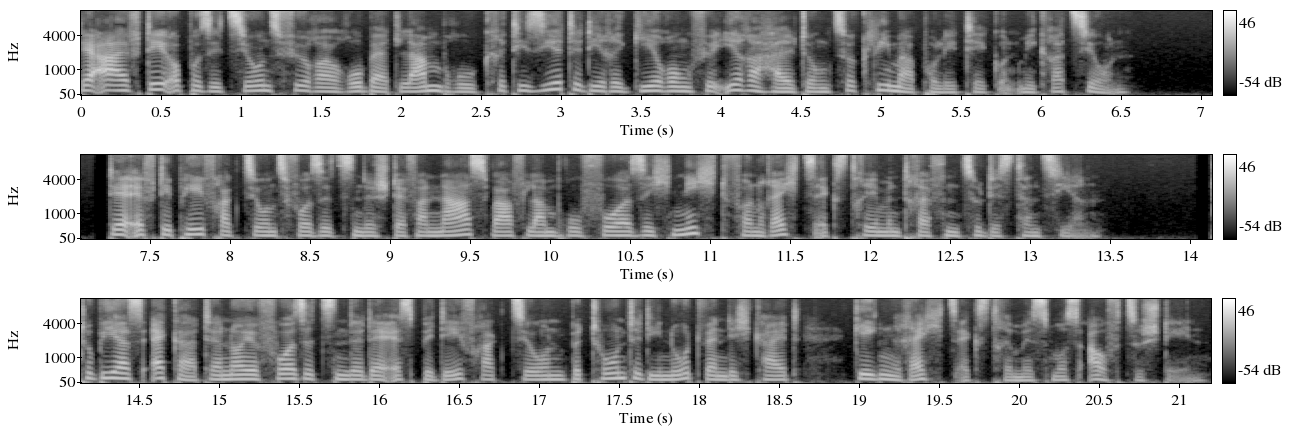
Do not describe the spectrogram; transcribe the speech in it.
Der AfD-Oppositionsführer Robert Lambrou kritisierte die Regierung für ihre Haltung zur Klimapolitik und Migration. Der FDP-Fraktionsvorsitzende Stefan Naas warf Lambrou vor, sich nicht von rechtsextremen Treffen zu distanzieren. Tobias Eckert, der neue Vorsitzende der SPD-Fraktion, betonte die Notwendigkeit, gegen Rechtsextremismus aufzustehen.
